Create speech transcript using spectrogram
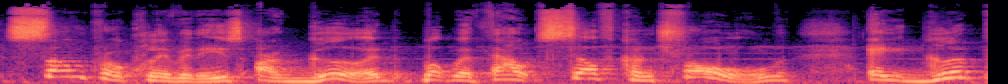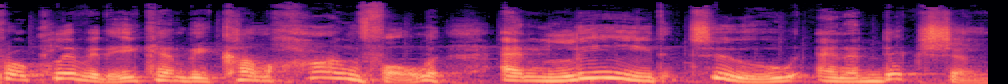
Some proclivities are good, but without self control, a good proclivity can become harmful and lead to an addiction.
